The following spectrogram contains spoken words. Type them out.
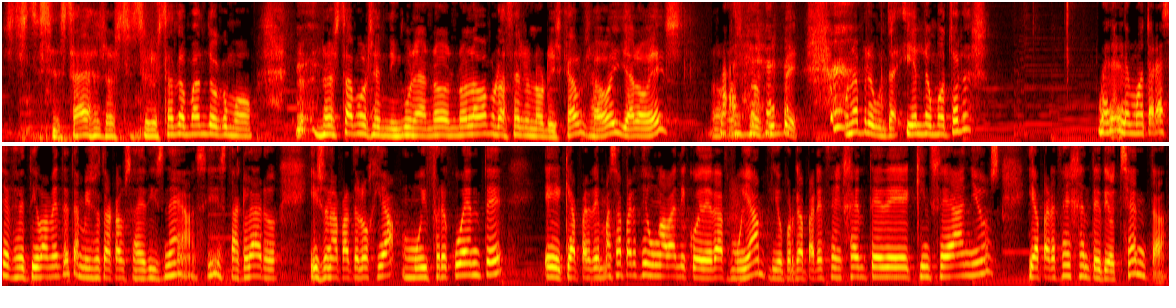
se, lo está tomando como no, estamos en ninguna no, no la vamos a hacer en honoris causa hoy ya lo es no, se preocupe una pregunta ¿y el neumotoras? Bueno, el neumotoras efectivamente también es otra causa de disnea, sí, está claro. Y es una patología muy frecuente eh, que además aparece un abanico de edad muy amplio, porque aparece en gente de 15 años y aparece en gente de 80.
